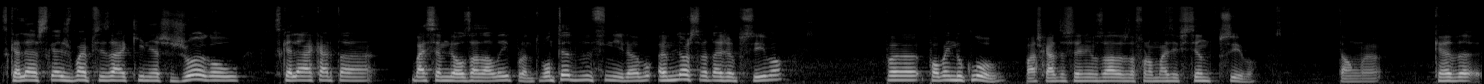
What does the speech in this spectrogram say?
se calhar este gajo vai precisar aqui neste jogo ou se calhar a carta vai ser melhor usada ali. Pronto, vão ter de definir a, a melhor estratégia possível para, para o bem do clube, para as cartas serem usadas da forma mais eficiente possível. Então, eh, cada,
